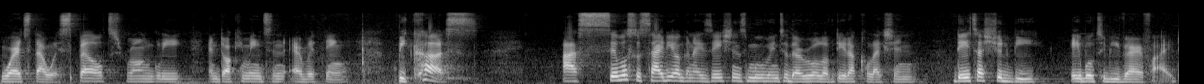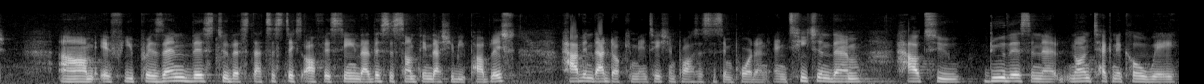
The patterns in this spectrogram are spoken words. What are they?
words that were spelt wrongly, and documenting everything. Because as civil society organizations move into the role of data collection, data should be able to be verified. Um, if you present this to the statistics office saying that this is something that should be published, having that documentation process is important and teaching them how to do this in a non-technical way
